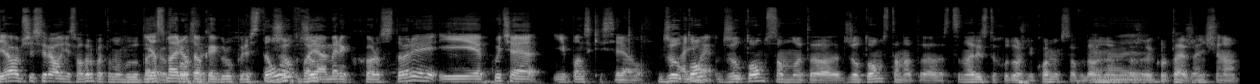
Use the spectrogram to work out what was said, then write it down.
Я вообще сериалы не смотрю, поэтому буду так я смотрю только «Игру престолов», Джилл- Джилл- «American Horror Story» и куча японских сериалов. Джилл. Том, Джилл Томпсон, ну это Джилл Томпсон, это сценарист и художник комиксов, довольно Э. даже крутая женщина.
